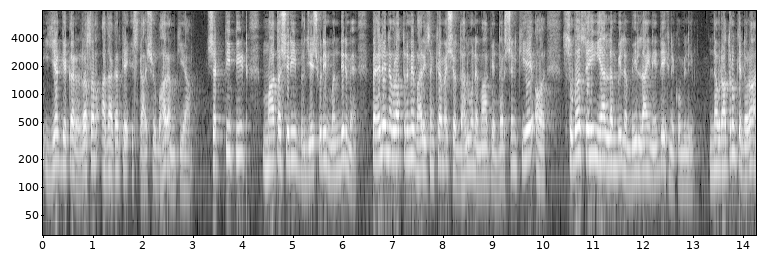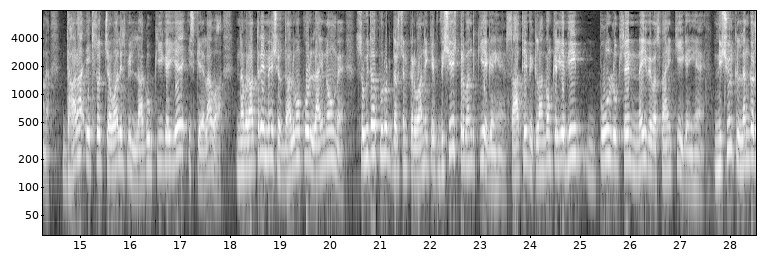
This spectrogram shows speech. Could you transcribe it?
यज्ञ कर रसम अदा करके इसका शुभारंभ किया। शक्तिपीठ माता श्री ब्रजेश्वरी मंदिर में पहले नवरात्र में भारी संख्या में श्रद्धालुओं ने माँ के दर्शन किए और सुबह से ही यहाँ लंबी लंबी लाइनें देखने को मिली। नवरात्रों के दौरान धारा 144 भी लागू की गई है। इसके अलावा नवरात्रे में श्रद्धालुओं को लाइनों में सुविधापूर्वक दर्शन करवाने के विशेष प्रबंध किए गए हैं। साथ ही विकलांगों के लिए भी पूर्ण रूप से नई व्यवस्थाएँ की गई हैं। निशुल्क लंगर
